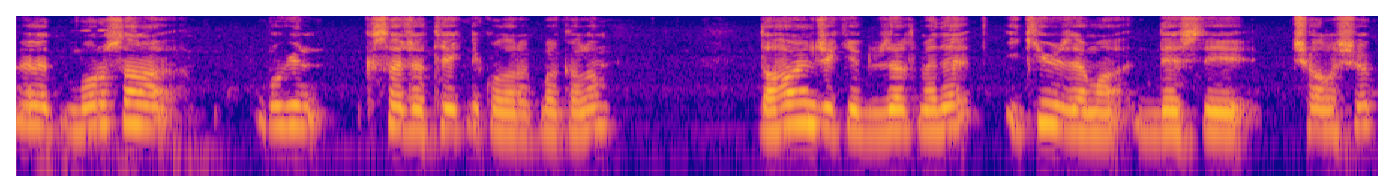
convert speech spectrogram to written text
Evet Borusan'a bugün kısaca teknik olarak bakalım. Daha önceki düzeltmede 200 EMA desteği çalışıp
